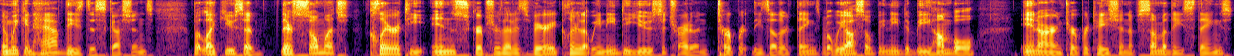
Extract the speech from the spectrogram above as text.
and we can have these discussions. But like you said, there's so much clarity in Scripture that is very clear that we need to use to try to interpret these other things. But we mm-hmm. also be, need to be humble in our interpretation of some of these things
